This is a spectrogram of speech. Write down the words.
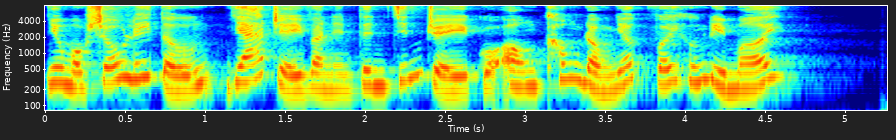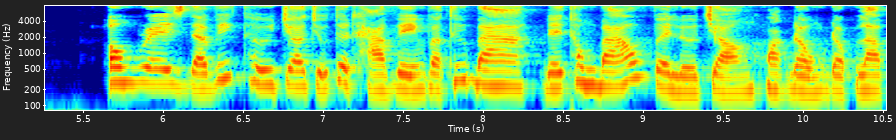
nhưng một số lý tưởng, giá trị và niềm tin chính trị của ông không đồng nhất với hướng đi mới Ông Reyes đã viết thư cho Chủ tịch Hạ viện vào thứ Ba để thông báo về lựa chọn hoạt động độc lập,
